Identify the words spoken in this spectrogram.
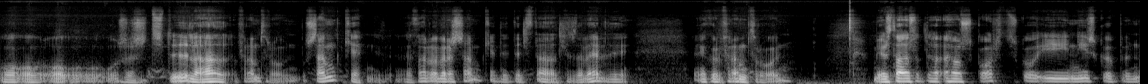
og, og, og, og stuðla að framþróun og samkeppni það þarf að vera samkeppni til stað til þess að verði einhver framþróun. Mér finnst það að hafa skort sko í nýsköpun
